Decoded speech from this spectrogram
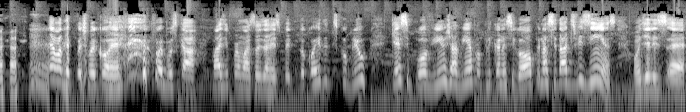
Ela depois foi correr, foi buscar mais informações a respeito do ocorrido e descobriu que esse povinho já vinha aplicando esse golpe nas cidades vizinhas, onde eles é,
